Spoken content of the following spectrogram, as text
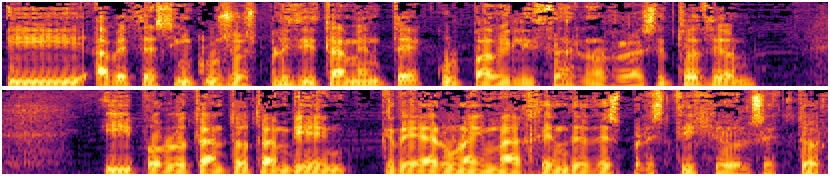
y a veces incluso explícitamente culpabilizarnos de la situación y por lo tanto también crear una imagen de desprestigio del sector.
